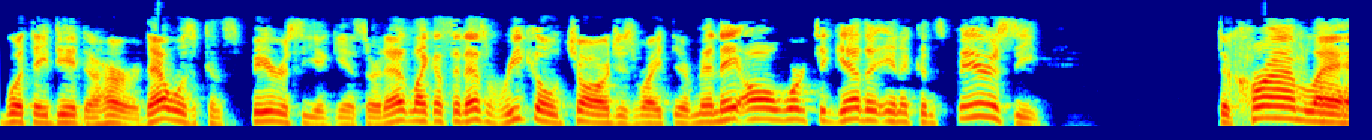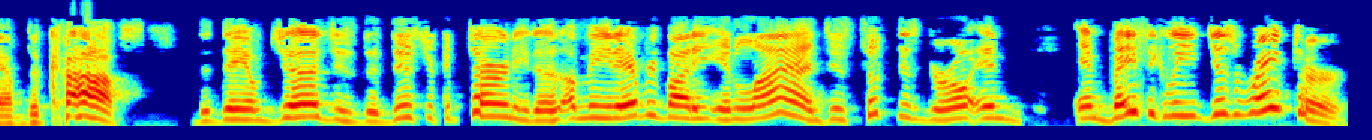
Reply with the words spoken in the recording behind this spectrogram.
what they did to her. That was a conspiracy against her. That, like I said, that's RICO charges right there, man. They all work together in a conspiracy. The crime lab, the cops, the damn judges, the district attorney, the, I mean, everybody in line just took this girl and, and basically just raped her.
